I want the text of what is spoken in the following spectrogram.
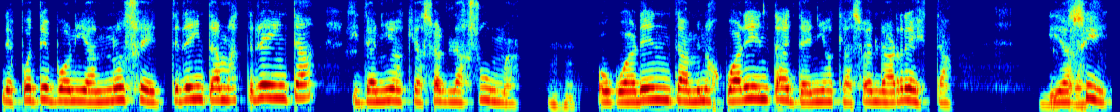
después te ponían, no sé, 30 más 30 y tenías que hacer la suma, o 40 menos 40 y tenías que hacer la resta, y así.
